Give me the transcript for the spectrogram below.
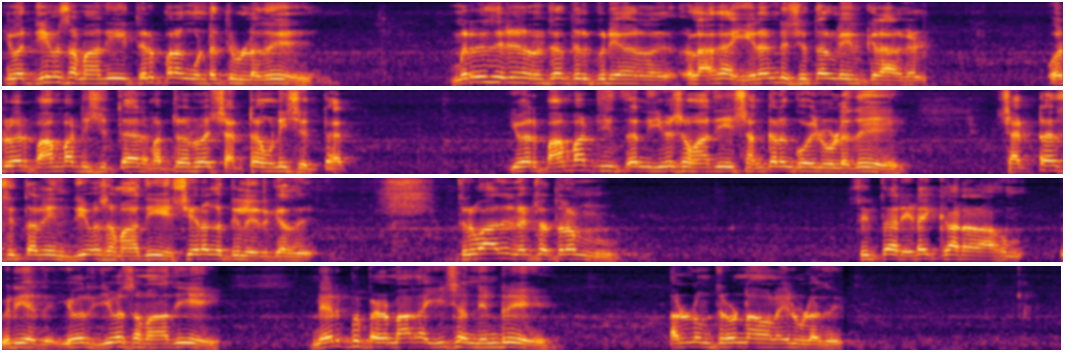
இவர் ஜீவசமாதி திருப்பரங்குன்றத்தில் உள்ளது. மிருகசீர நட்சத்திரக்குரியவர்களாக இரண்டு சித்தர்கள் இருக்கிறார்கள். ஒருவர் பாம்பாட்டி சித்தர் மற்றொருவர் சட்டமுனி சித்தர். இவர் பாம்பாட்டி சித்தன் ஜீவசமாதி சங்கரன் கோயில் உள்ளது. சட்ட சித்தரின் ஜீவசமாதி ஸ்ரீரங்கத்தில் இருக்கிறது. திருவாதிரை நட்சத்திரம் சித்தர் இடைக்காடராகும் உரியது இவர் ஜீவசமாதி நெருப்பு பழமாக ஈசன் நின்று அருளும் திருவண்ணாமலையில் உள்ளது.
